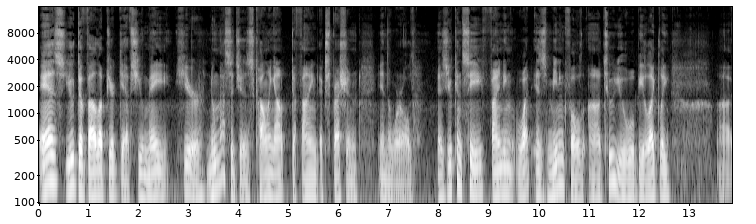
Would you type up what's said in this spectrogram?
As you develop your gifts, you may hear new messages calling out defined expression in the world. As you can see, finding what is meaningful uh, to you will be likely uh,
